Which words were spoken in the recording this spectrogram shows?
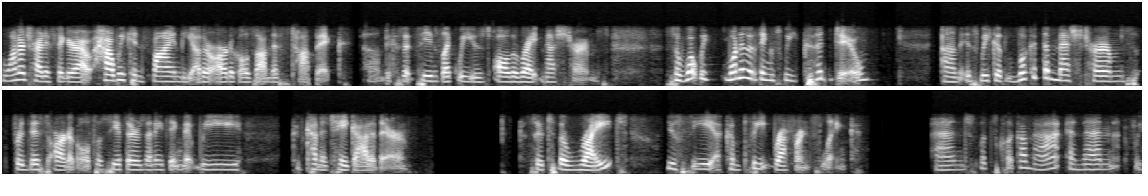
want to try to figure out how we can find the other articles on this topic um, because it seems like we used all the right MeSH terms. So what we, one of the things we could do um, is we could look at the MeSH terms for this article to see if there's anything that we could kind of take out of there. So to the right, you'll see a complete reference link. And let's click on that. And then if we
